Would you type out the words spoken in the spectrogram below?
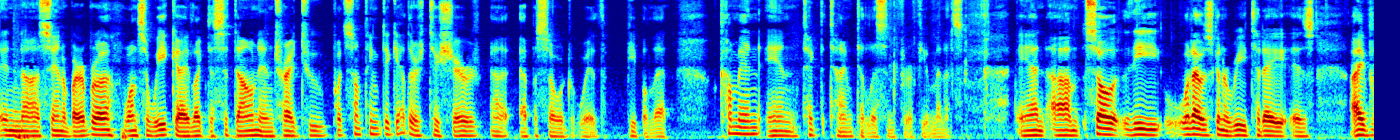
in uh, Santa Barbara. Once a week, I like to sit down and try to put something together to share an episode with people that come in and take the time to listen for a few minutes. And um, so, the what I was going to read today is I've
